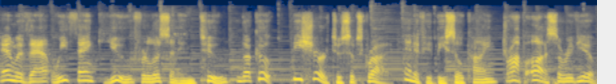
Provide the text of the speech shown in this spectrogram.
And with that, we thank you for listening to The Coop. Be sure to subscribe, and if you'd be so kind, drop us a review.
